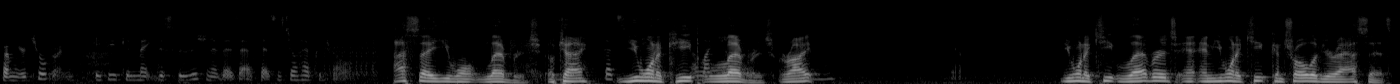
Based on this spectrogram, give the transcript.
from your children if you can make disposition of those assets and still have control. I say you want leverage, okay? That's- you want to keep I like that word. leverage, right? Yeah. You want to keep leverage and, and you want to keep control of your assets.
